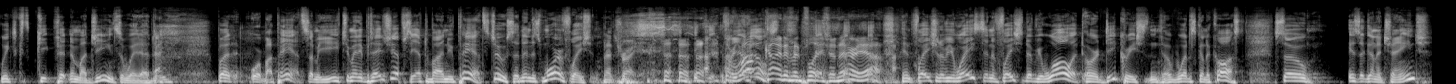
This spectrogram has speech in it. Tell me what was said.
we keep fitting in my jeans the way that I do. but, or my pants. I mean, you eat too many potato chips, you have to buy new pants too. So then it's more inflation. That's right. The wrong kind of inflation there, yeah. inflation of your waist and inflation of your wallet or decrease in what it's going to cost. So is it going to change?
